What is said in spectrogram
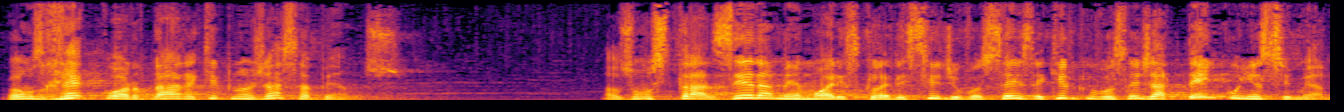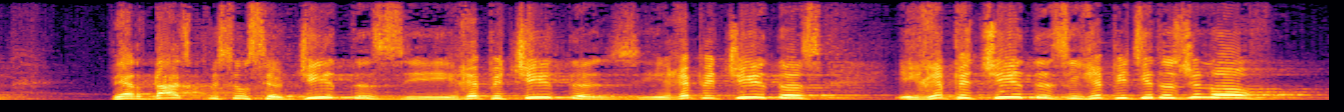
Vamos recordar aquilo que nós já sabemos. Nós vamos trazer a memória esclarecida de vocês aquilo que vocês já têm conhecimento. Verdades que precisam ser ditas e repetidas, e repetidas, e repetidas, e repetidas de novo.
